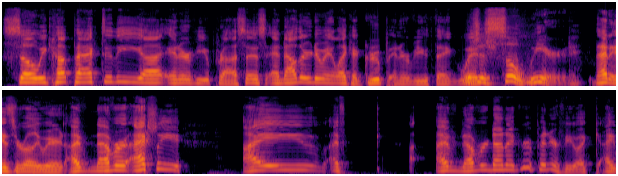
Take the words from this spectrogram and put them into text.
so we cut back to the uh, interview process, and now they're doing like a group interview thing, Which, which, is so weird. that is really weird. I've never actually, I, I've, I've never done a group interview. Like I,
